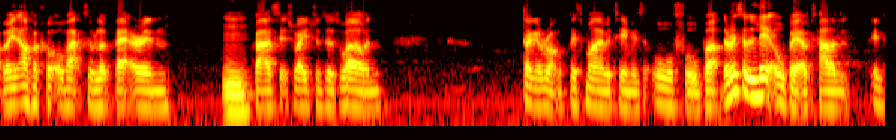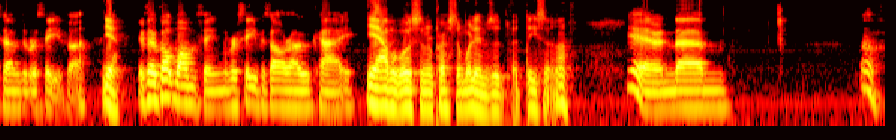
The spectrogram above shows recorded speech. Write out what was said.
I mean, other quarterbacks have looked better in Mm. bad situations as well. And don't get wrong, this Miami team is awful, but there is a little bit of talent in terms of receiver. Yeah, If they've got one thing, receivers are okay. yeah. Albert Wilson and Preston Williams are, are decent enough. Yeah, and um, oh,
